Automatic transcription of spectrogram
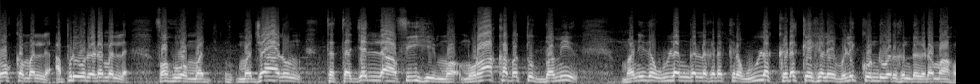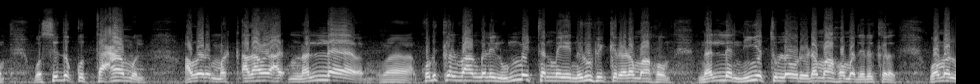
நோக்கம் அல்ல அப்படி ஒரு இடம் அல்ல ஃபஹுவ மஜ் மஜாலுன் தஜல்லா ஃபீஹி முராகபத்து தமீர். மனித உள்ளங்களில் கிடக்கிற உள்ள கிடக்கைகளை வெளிக்கொண்டு வருகின்ற இடமாகும். ஒசிதுக்கு தாமுல் அவர் மக் அதாவது நல்ல கொடுக்கல் வாங்கலில் உண்மைத்தன்மையை நிரூபிக்கிற இடமாகும். இடமாகவும் நல்ல நீயத்துள்ள ஒரு இடமாகவும் அது இருக்கிறது. ஒமன்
